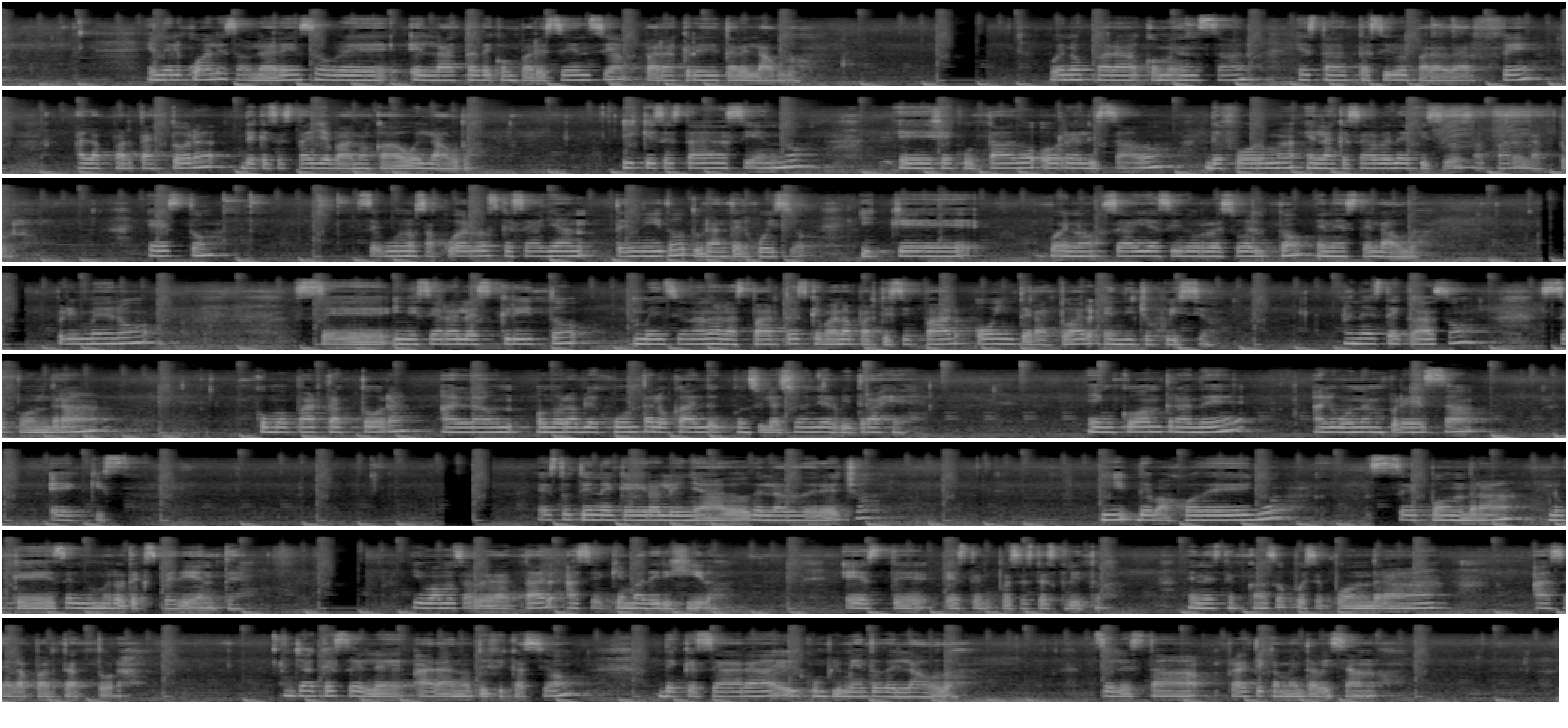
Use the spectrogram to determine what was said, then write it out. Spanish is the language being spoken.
en el cual les hablaré sobre el acta de comparecencia para acreditar el laudo. Bueno, para comenzar, esta acta sirve para dar fe a la parte actora de que se está llevando a cabo el laudo y que se está haciendo eh, ejecutado o realizado de forma en la que sea beneficiosa para el actor. Esto según los acuerdos que se hayan tenido durante el juicio y que, bueno, se haya sido resuelto en este laudo. Primero se iniciará el escrito mencionando a las partes que van a participar o interactuar en dicho juicio. En este caso se pondrá como parte actora a la Honorable Junta Local de Conciliación y Arbitraje en contra de alguna empresa X. Esto tiene que ir alineado del lado derecho y debajo de ello se pondrá lo que es el número de expediente y vamos a redactar hacia quién va dirigido este, este, pues este escrito. En este caso, pues se pondrá hacia la parte actora, ya que se le hará notificación de que se hará el cumplimiento del laudo. Se le está prácticamente avisando.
